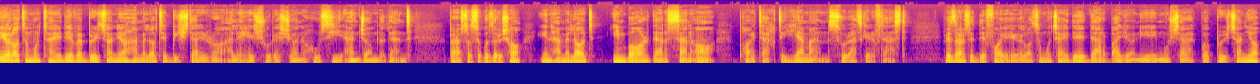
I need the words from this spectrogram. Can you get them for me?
ایالات متحده و بریتانیا حملات بیشتری را علیه شورشیان حوسی انجام دادند. بر اساس گزارش ها این حملات این بار در صنعا پایتخت یمن صورت گرفته است. وزارت دفاع ایالات متحده در بیانیه مشترک با بریتانیا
